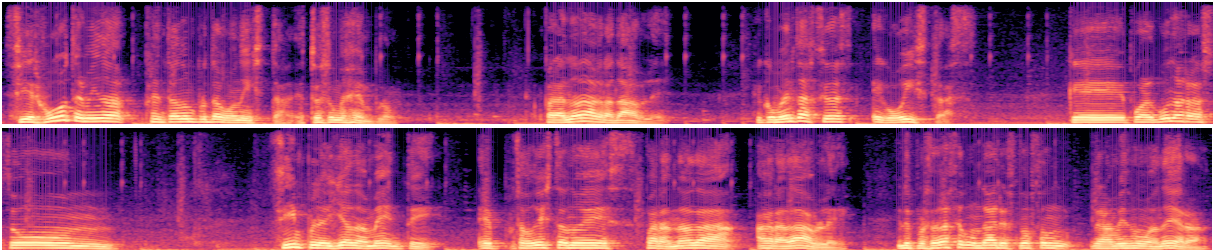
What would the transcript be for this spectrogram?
si el juego termina presentando un protagonista, esto es un ejemplo, para nada agradable, que comenta acciones egoístas, que por alguna razón simple y llanamente el protagonista no es para nada agradable y los personajes secundarios no son de la misma manera,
